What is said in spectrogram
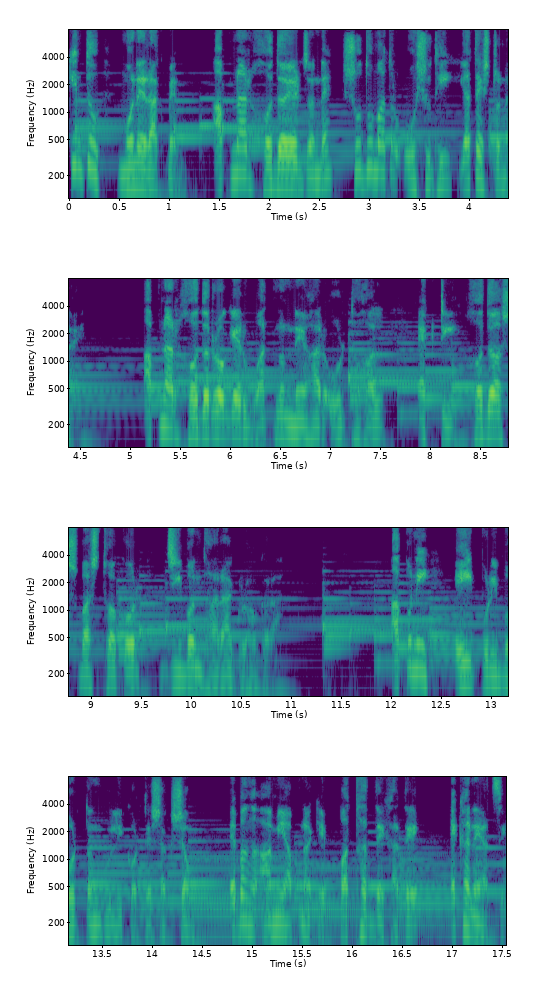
কিন্তু মনে রাখবেন, আপনার হৃদয়ের জন্য শুধুমাত্র ওষুধই যথেষ্ট নয়। আপনার হৃদরোগের ওয়াত্ন নেহার অর্থ হল একটি হৃদয় স্বাস্থ্যকর জীবনধারা গ্রহণ করা। আপনি এই পরিবর্তনগুলি করতে সক্ষম এবং আমি আপনাকে পথ দেখাতে এখানে আছি।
